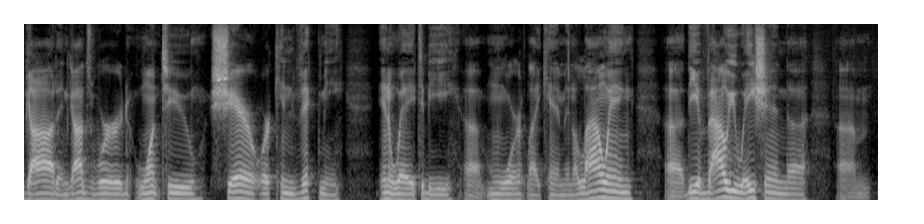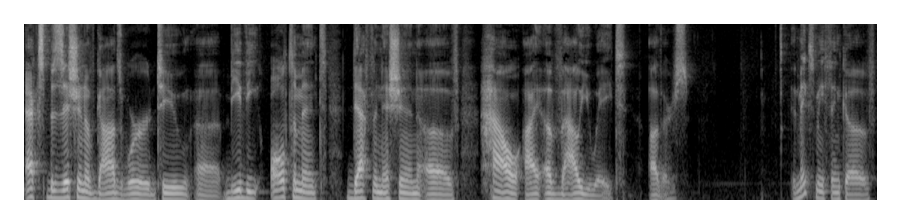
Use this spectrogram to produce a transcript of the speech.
God and God's word want to share or convict me in a way to be uh, more like Him? And allowing uh, the evaluation, uh, um, exposition of God's word to uh, be the ultimate definition of how I evaluate others. It makes me think of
